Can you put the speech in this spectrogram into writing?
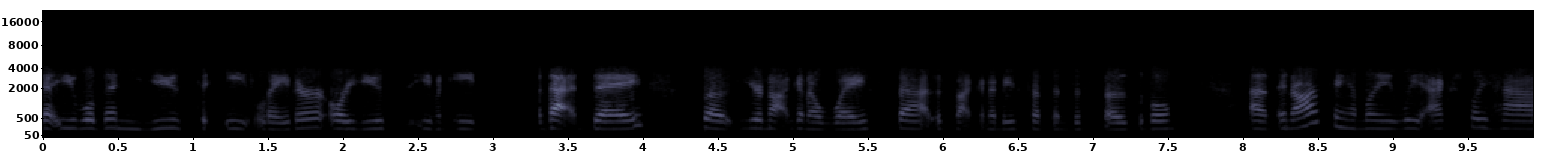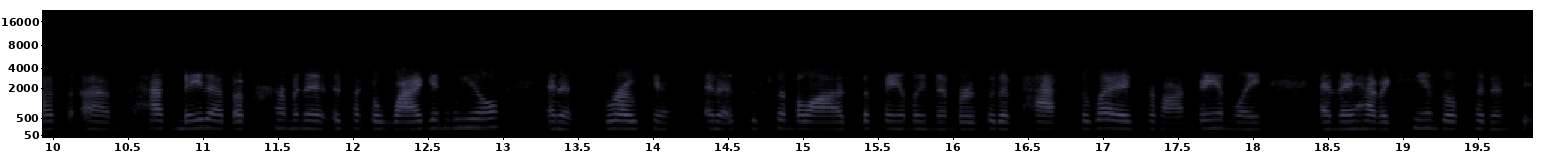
that you will then use to eat later or use to even eat that day. So you're not going to waste that. It's not going to be something disposable. Um, in our family, we actually have um, have made up a permanent. It's like a wagon wheel, and it's broken, and it's to symbolize the family members that have passed away from our family, and they have a candle put into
